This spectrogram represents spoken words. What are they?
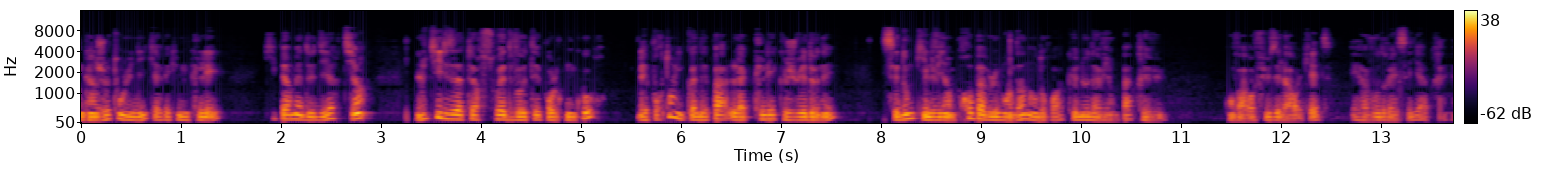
donc un jeton unique avec une clé, qui permet de dire, tiens, l'utilisateur souhaite voter pour le concours, mais pourtant il ne connaît pas la clé que je lui ai donnée, c'est donc qu'il vient probablement d'un endroit que nous n'avions pas prévu. On va refuser la requête, et à vous de réessayer après.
